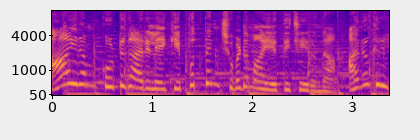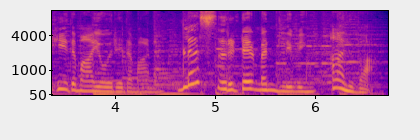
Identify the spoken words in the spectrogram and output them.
ആയിരം കൂട്ടുകാരിലേക്ക് പുത്തൻ ചുവടുമായി എത്തിച്ചേരുന്ന അനുഗ്രഹീതമായ ഒരിടമാണ്. Bless Retirement Living Aluva.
